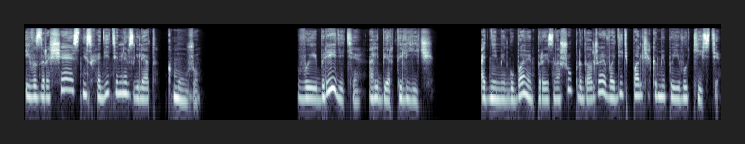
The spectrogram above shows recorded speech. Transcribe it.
и возвращаю снисходительный взгляд к мужу. «Вы бредите, Альберт Ильич?» Одними губами произношу, продолжая водить пальчиками по его кисти.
